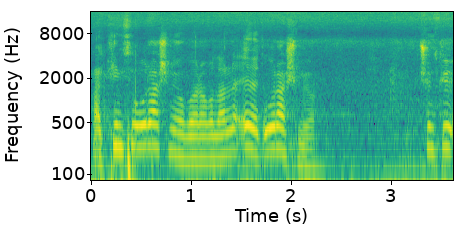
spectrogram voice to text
Ha kimse uğraşmıyor bu arabalarla. Evet uğraşmıyor. Çünkü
